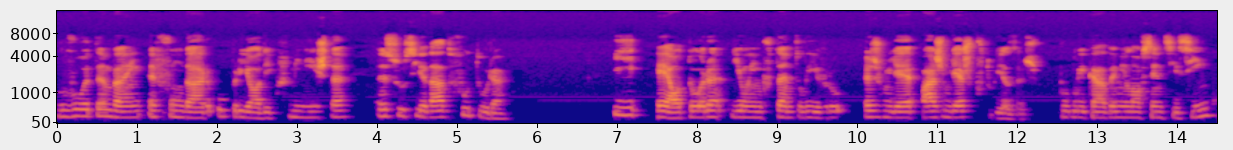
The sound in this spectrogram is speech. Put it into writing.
levou-a também a fundar o periódico feminista A Sociedade Futura. E é autora de um importante livro As, Mulher, As Mulheres Portuguesas, publicado em 1905,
